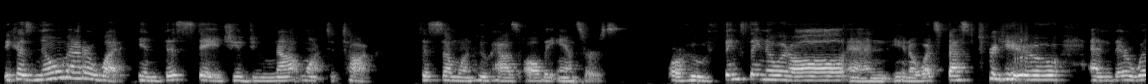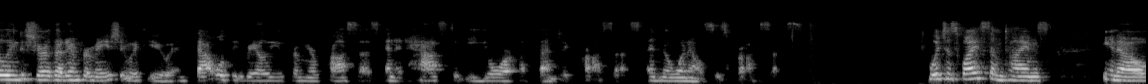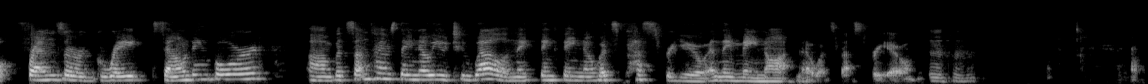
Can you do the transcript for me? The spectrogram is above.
Because no matter what, in this stage, you do not want to talk to someone who has all the answers or who thinks they know it all and you know what's best for you and they're willing to share that information with you. And that will derail you from your process and it has to be your authentic process and no one else's process. Which is why sometimes you know friends are a great sounding board um, but sometimes they know you too well and they think they know what's best for you and they may not know what's best for you mm-hmm.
